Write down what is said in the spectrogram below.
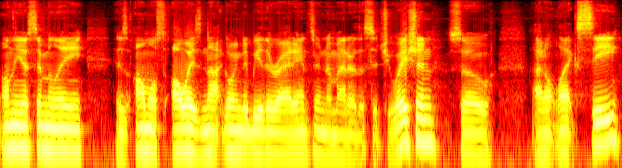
on the USMLE is almost always not going to be the right answer no matter the situation. So I don't like C.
